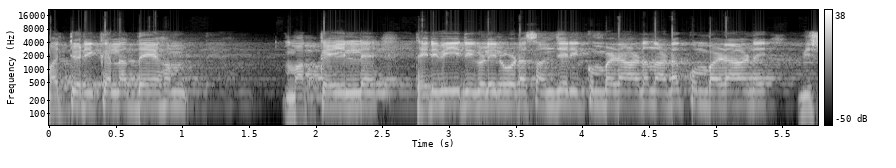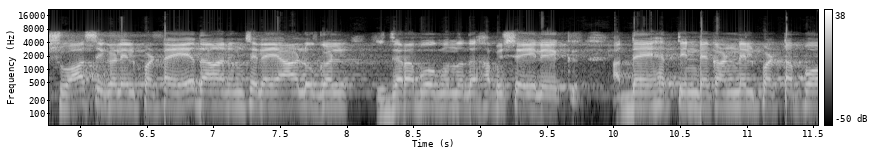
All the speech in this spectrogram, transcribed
മറ്റൊരിക്കൽ അദ്ദേഹം മക്കയിലെ തെരുവീതികളിലൂടെ സഞ്ചരിക്കുമ്പോഴാണ് നടക്കുമ്പോഴാണ് വിശ്വാസികളിൽപ്പെട്ട ഏതാനും ചില ആളുകൾ ഇജറ പോകുന്നത് ഹബിഷയിലേക്ക്. അദ്ദേഹത്തിന്റെ കണ്ണിൽപ്പെട്ടപ്പോ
